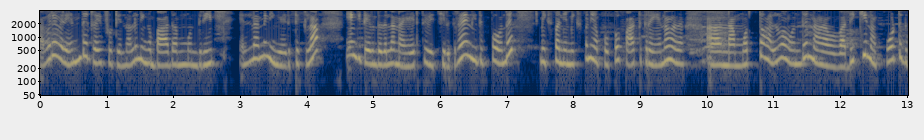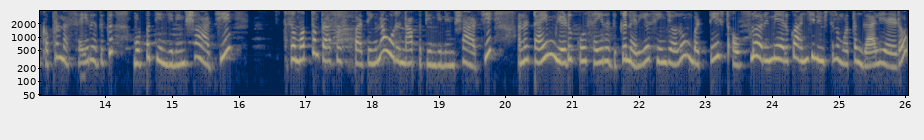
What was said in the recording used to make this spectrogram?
தவிர வேறு எந்த ட்ரை ஃப்ரூட் இருந்தாலும் நீங்கள் பாதாம் முந்திரி எல்லாமே நீங்கள் எடுத்துக்கலாம். என்கிட்ட இருந்ததெல்லாம் நான் எடுத்து வச்சுருக்கிறேன். இது இப்போ வந்து மிக்ஸ் பண்ணி மிக்ஸ் பண்ணி அப்பப்போ பார்த்துக்கிறேன். ஏன்னா நான் நான் மொத்த அல்வா வந்து நான் வதக்கி நான் போட்டதுக்கப்புறம் நான் செய்கிறதுக்கு முப்பத்தி அஞ்சு நிமிஷம் ஆச்சு. ஸோ மொத்தம் ப்ராசஸ் பார்த்திங்கன்னா ஒரு நாற்பத்தி அஞ்சு நிமிஷம் ஆச்சு. ஆனால் டைம் எடுக்கும் செய்கிறதுக்கு நிறைய செஞ்சாலும் பட் டேஸ்ட் அவ்வளோ அருமையாக இருக்கும். அஞ்சு நிமிஷத்தில் மொத்தம் காலி ஆகிடும்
